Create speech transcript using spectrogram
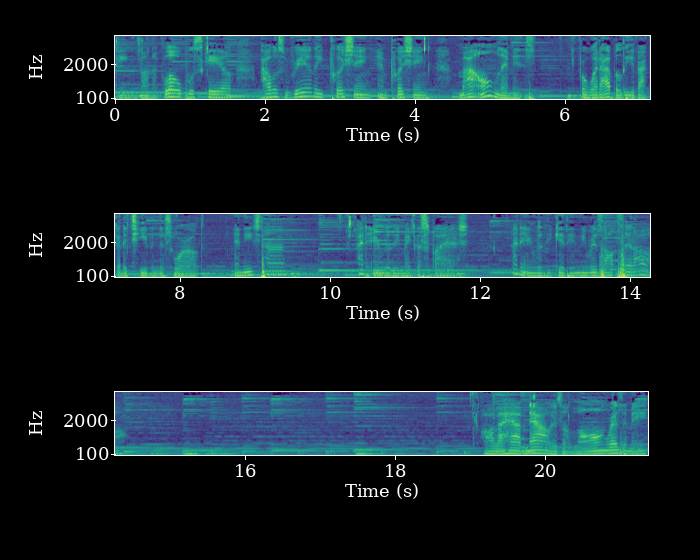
things on a global scale. I was really pushing and pushing my own limits for what I believe I could achieve in this world. And each time, I didn't really make a splash. I didn't really get any results at all. All I have now is a long resume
